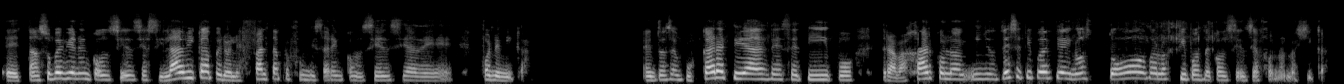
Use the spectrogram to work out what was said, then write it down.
están súper bien en conciencia silábica, pero les falta profundizar en conciencia de fonémica. Entonces, buscar actividades de ese tipo, trabajar con los niños de ese tipo de actividades y no todos los tipos de conciencia fonológica.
